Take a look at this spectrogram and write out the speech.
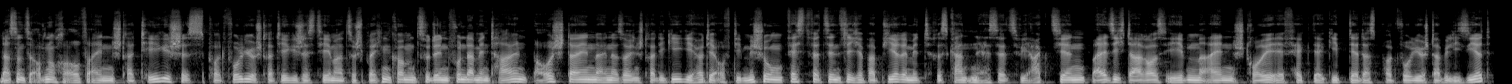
Lass uns auch noch auf ein strategisches, portfoliostrategisches Thema zu sprechen kommen. Zu den fundamentalen Bausteinen einer solchen Strategie gehört ja oft die Mischung festverzinslicher Papiere mit riskanten Assets wie Aktien, weil sich daraus eben ein Streueffekt ergibt, der das Portfolio stabilisiert.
